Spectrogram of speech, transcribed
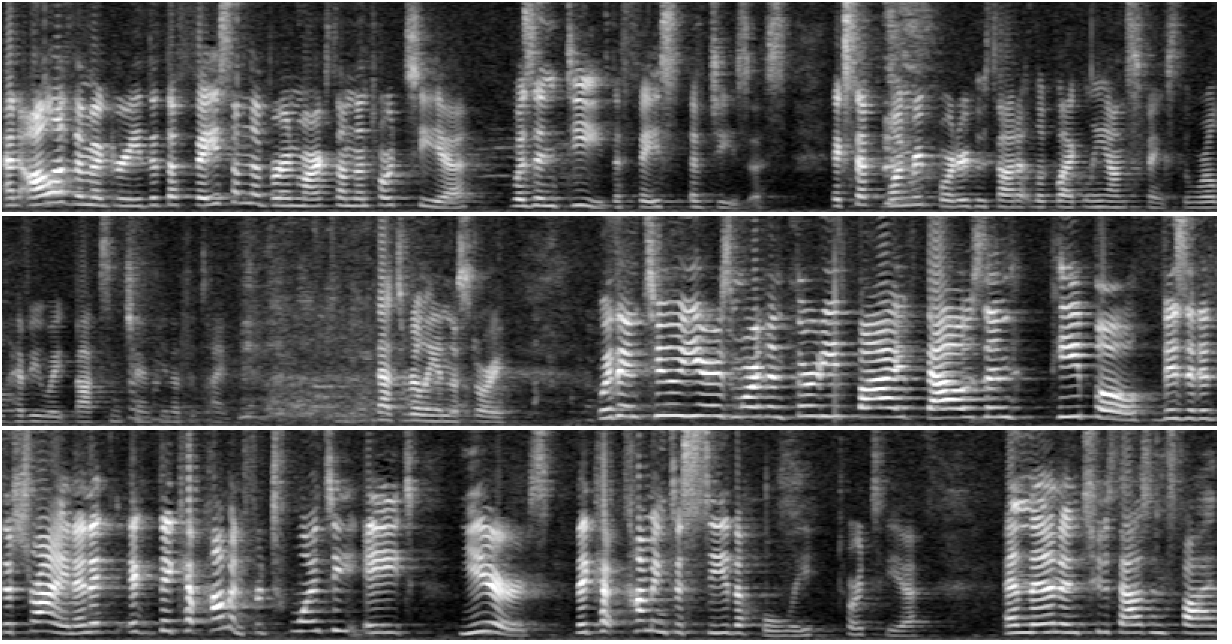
And all of them agreed that the face on the burn marks on the tortilla was indeed the face of Jesus except one reporter who thought it looked like Leon Spinks, the world heavyweight boxing champion at the time. That's really in the story. Within two years, more than 35,000 people visited the shrine, and it, it, they kept coming for 28 years. They kept coming to see the holy tortilla. And then in 2005,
